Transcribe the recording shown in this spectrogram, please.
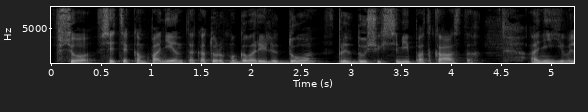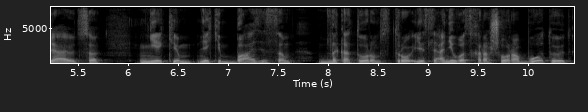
все, все те компоненты, о которых мы говорили до, в предыдущих семи подкастах, они являются неким, неким базисом, на котором, стро... если они у вас хорошо работают,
